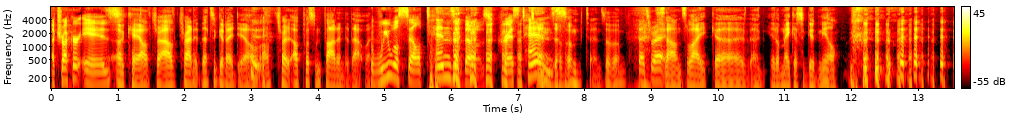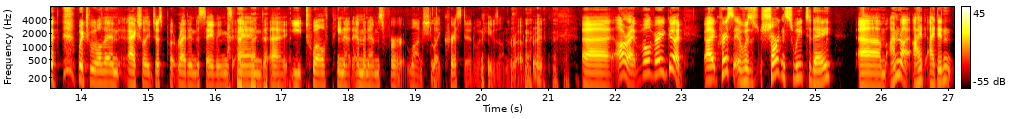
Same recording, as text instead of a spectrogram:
A trucker is. okay, I'll try. I'll try to. That's a good idea. I'll, I'll try. I'll put some thought into that one. We will sell tens of those, Chris. Tens. Tens of them. Tens of them. That's right. Sounds like uh, uh, it'll make us a good meal. which we will then actually just put right into savings and uh, eat 12 peanut m&ms for lunch like chris did when he was on the road right uh, all right well very good uh, chris it was short and sweet today um, i'm not I, I didn't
